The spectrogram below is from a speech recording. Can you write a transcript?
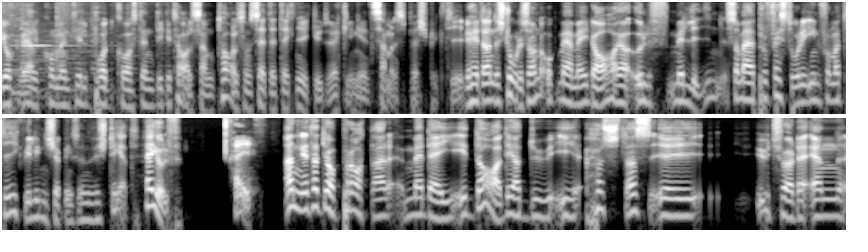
Hej och välkommen till podcasten Digitalsamtal som sätter teknikutveckling i ett samhällsperspektiv. Jag heter Anders Thoresson och med mig idag har jag Ulf Melin som är professor i informatik vid Linköpings universitet. Hej Ulf! Hej! Anledningen till att jag pratar med dig idag är att du i höstas eh, utförde en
